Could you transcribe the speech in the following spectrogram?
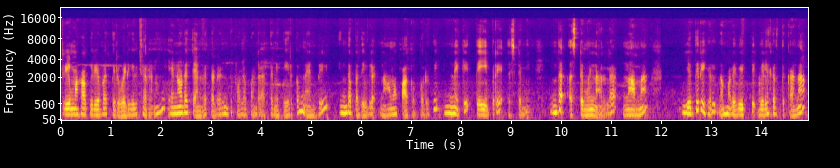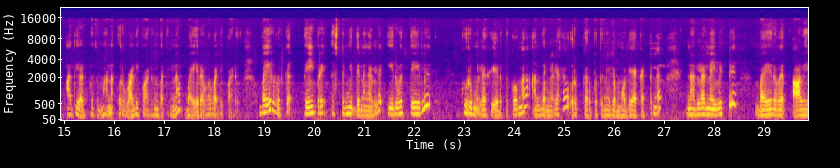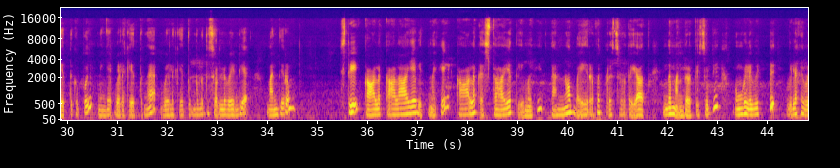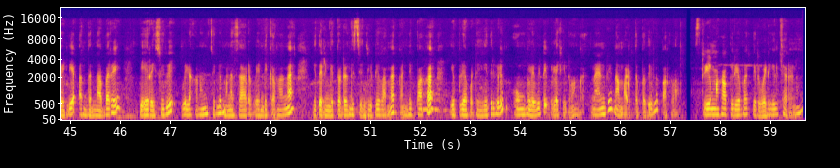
ஸ்ரீ மகாபிரியவர் திருவடியில் சரணம். என்னோட சேனலை தொடர்ந்து ஃபாலோ பண்ணுற அத்தனை பேருக்கும் நன்றி. இந்த பதிவில் நாம் பார்க்க போகிறது இன்றைக்கி தேய்பிரை அஷ்டமி. இந்த அஷ்டமி நாளில் நாம் எதிரிகள் நம்மளை விட்டு விலகிறதுக்கான அதி அற்புதமான ஒரு வழிபாடுன்னு பார்த்திங்கன்னா பைரவ வழிபாடு. பைரவருக்கு தேய்பிரை அஷ்டமி தினங்களில் இருபத்தேழு குறு மிளகு எடுத்துக்கோங்க. அந்த மிளகை ஒரு கருப்பு துணியில் மூடியாக கட்டுங்க. நல்லெண்ணெய் விட்டு பைரவர் ஆலயத்துக்கு போய் நீங்கள் விளக்கேற்றுங்க விளக்கேற்றும் பொழுது சொல்ல வேண்டிய மந்திரம் ஸ்ரீ காலகாலாய வித்மகே கஷ்டாய தீமகி தன்னோ பைரவ பிரசோதயாத். இந்த மந்திரத்தை சொல்லி உங்களை விட்டு விலக வேண்டிய அந்த நபரை பேரை சொல்லி விலகணும்னு சொல்லி மனசார வேண்டிக்கோங்க இதை நீங்கள் தொடர்ந்து செஞ்சுக்கிட்டே வாங்க. கண்டிப்பாக எப்படியாப்பட்ட எதிரிகளும் உங்களை விட்டு விலகிடுவாங்க. நன்றி. நாம் அடுத்த பதிவில் பார்க்கலாம். ஸ்ரீ மகாபிரியவ திருவடியில் சரணம்.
